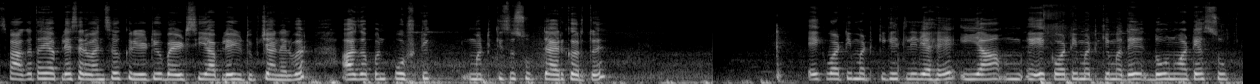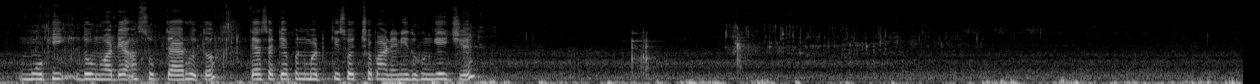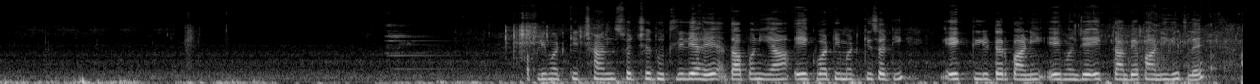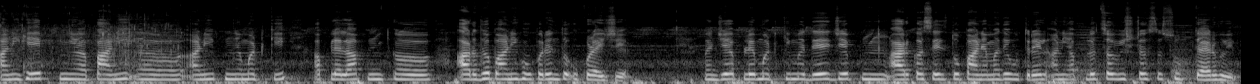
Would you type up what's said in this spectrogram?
स्वागत आहे आपल्या सर्वांचं क्रिएटिव्ह बाईट्स या आपल्या यूट्यूब चॅनलवर आज आपण पौष्टिक मटकीचं सूप तयार करतो आहे एक वाटी मटकी घेतलेली आहे. या एक वाटी मटकीमध्ये दोन वाट्या सूप मोठी दोन वाट्या सूप तयार होतं. त्यासाठी आपण मटकी स्वच्छ पाण्याने धुवून घ्यायची आहे. आपली मटकी छान स्वच्छ धुतलेली आहे. आता आपण या एक वाटी मटकीसाठी एक लिटर पाणी ए म्हणजे एक तांब्या पाणी घेतलं आहे आणि हे पाणी आणि मटकी आपल्याला अर्धं पाणी होईपर्यंत उकळायची. आहे म्हणजे आपल्या मटकीमध्ये जे आर्क असेल तो पाण्यामध्ये उतरेल आणि आपलं चविष्ट असं सूप तयार होईल.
